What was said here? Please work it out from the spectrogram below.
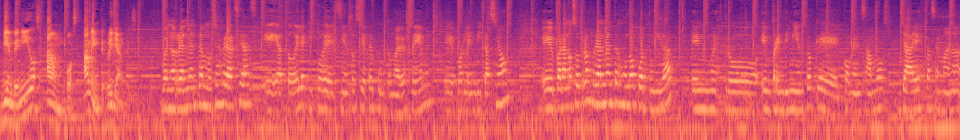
Bienvenidos ambos a Mentes Brillantes. Bueno, realmente muchas gracias eh, a todo el equipo de 107.9 FM eh, por la invitación. Eh, para nosotros realmente es una oportunidad en nuestro emprendimiento que comenzamos ya esta semana,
